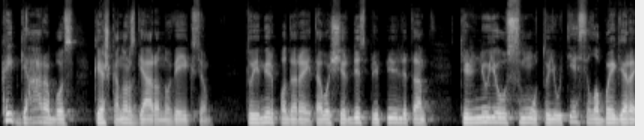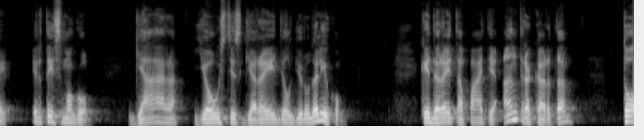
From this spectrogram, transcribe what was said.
kaip gera bus, kai aš ką nors gerą nuveiksiu. Tu įmi ir padarai, tavo širdis pripildyta kilnių jausmų, tu jautiesi labai gerai. Ir tai smagu. Gera jaustis gerai dėl gerų dalykų. Kai darai tą patį antrą kartą, to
